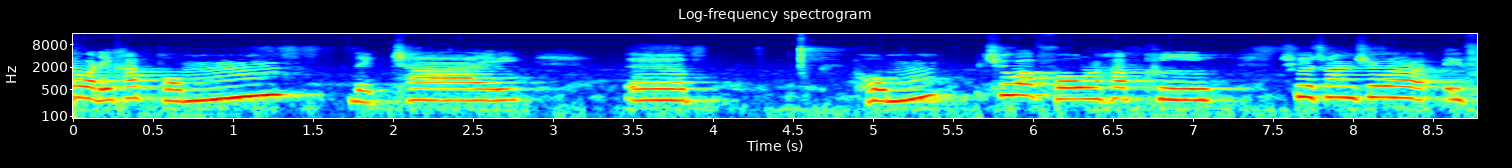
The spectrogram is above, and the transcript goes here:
สวัสดีครับ ผมเด็กชายเออผมชื่อว่าโฟกนะครับ คือชื่อท่านชื่อว่าไอโฟ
